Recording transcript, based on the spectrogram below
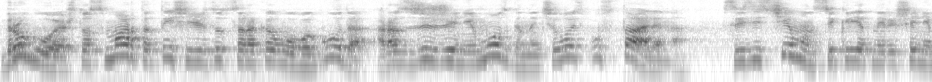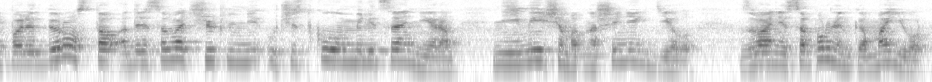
Другое, что с марта 1940 года разжижение мозга началось у Сталина, в связи с чем он секретное решение Политбюро стал адресовать чуть ли не участковым милиционерам, не имеющим отношения к делу. Звание Сапроненко майор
